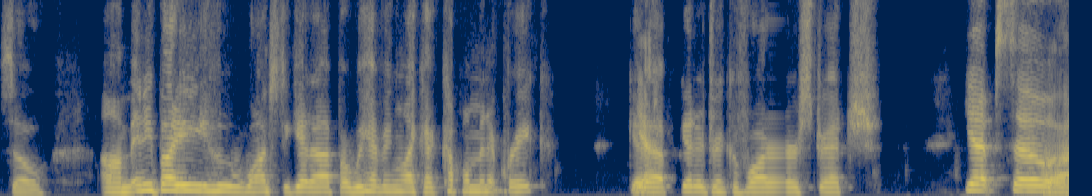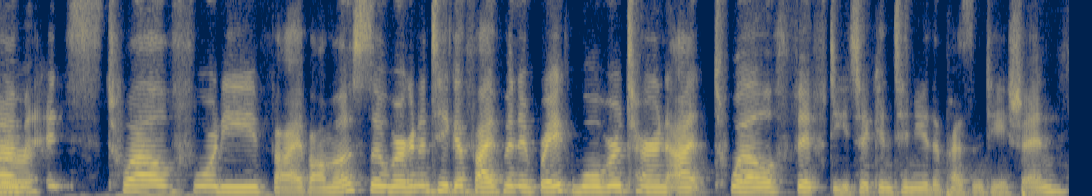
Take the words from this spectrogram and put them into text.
So um, anybody who wants to get up, are we having like a couple minute break? Get yeah. up, get a drink of water, stretch. Yep. So um, it's 1245 almost. So we're going to take a five minute break. We'll return at 1250 to continue the presentation.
